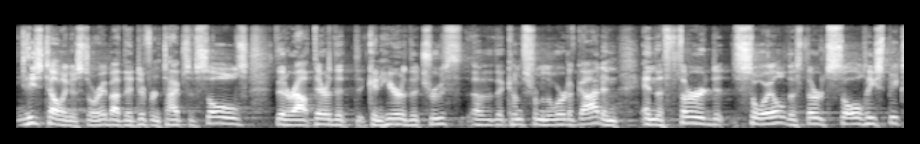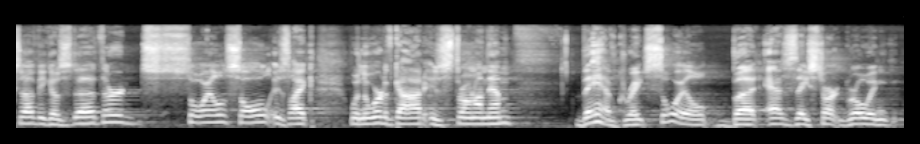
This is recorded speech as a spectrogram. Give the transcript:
he's telling a story about the different types of souls that are out there that, can hear the truth of, that comes from the Word of God. And, and the third soil, the third soul he speaks of, he goes, the third soil, soul is like when the Word of God is thrown on them, they have great soil, but as they start growing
